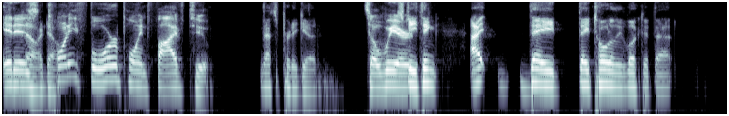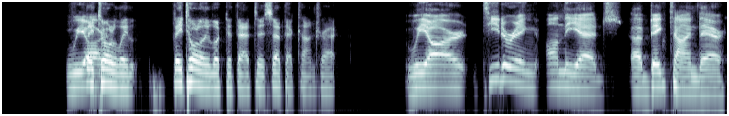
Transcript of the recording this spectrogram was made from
it is no, 24.52. That's pretty good. So So we're do you think I they they totally looked at that? we They are totally they totally looked at that to set that contract. we are teetering on the edge, uh, big time there.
